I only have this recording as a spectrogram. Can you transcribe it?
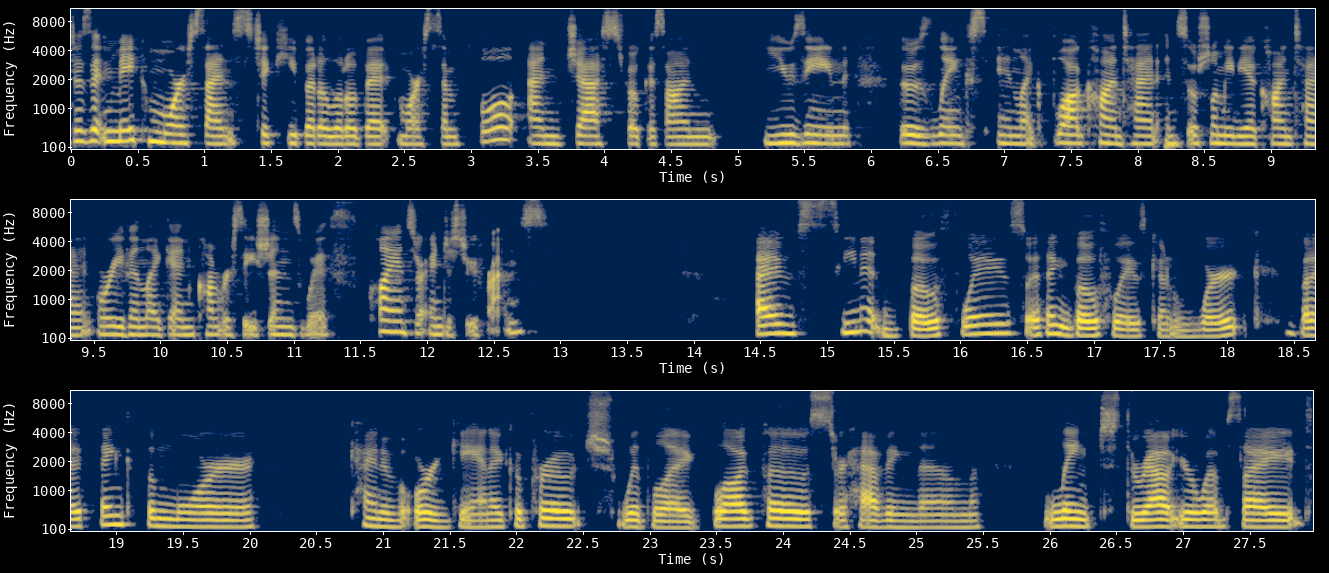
does it make more sense to keep it a little bit more simple and just focus on using those links in like blog content and social media content or even like in conversations with clients or industry friends? I've seen it both ways. So I think both ways can work, but I think the more kind of organic approach with like blog posts or having them linked throughout your website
